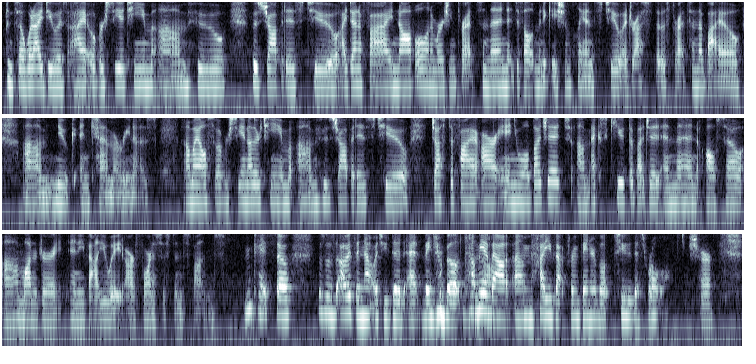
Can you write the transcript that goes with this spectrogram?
And so what I do is I oversee a team um, who whose job it is to identify novel and emerging threats and then develop mitigation plans to address those threats in the bio, um, nuke, and chem arenas. Um, I also oversee another team um, whose job it is to justify our annual budget, um, execute the budget, and then also uh, monitor and evaluate our foreign assistance funds. Okay, so this was obviously not what you did at Vanderbilt. Tell me about um, how you got from Vanderbilt to this role. Sure.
